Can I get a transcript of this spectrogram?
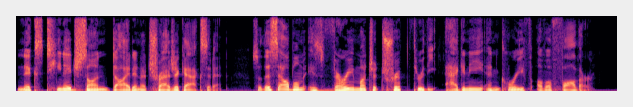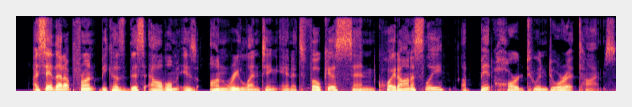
Nick's teenage son died in a tragic accident. So, this album is very much a trip through the agony and grief of a father. I say that up front because this album is unrelenting in its focus and, quite honestly, a bit hard to endure at times.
